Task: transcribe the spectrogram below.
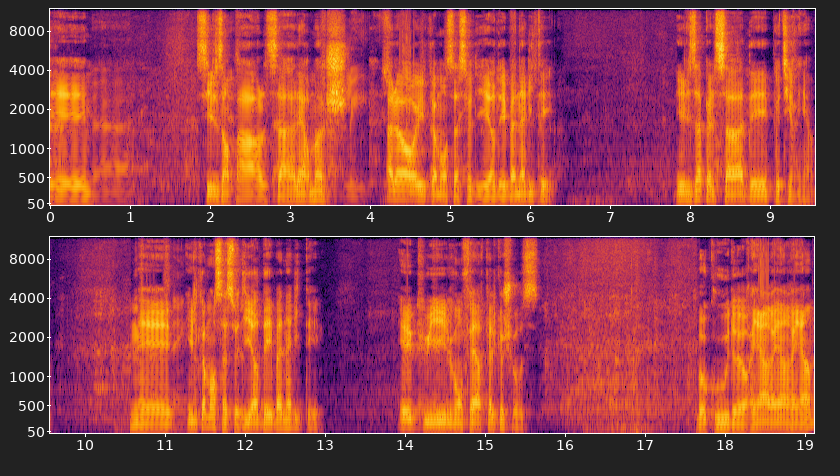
Et s'ils en parlent, ça a l'air moche. Alors ils commencent à se dire des banalités. Ils appellent ça des petits riens. Mais ils commencent à se dire des banalités. Et puis ils vont faire quelque chose. Beaucoup de rien, rien, rien,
